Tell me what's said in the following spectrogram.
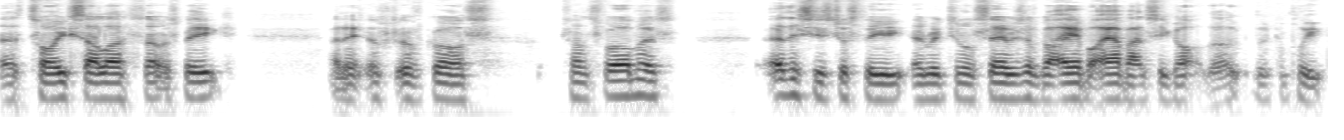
a, a, toy seller, so to speak. And it, of, course, Transformers. Uh, this is just the original series I've got here, but I have actually got the, the complete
